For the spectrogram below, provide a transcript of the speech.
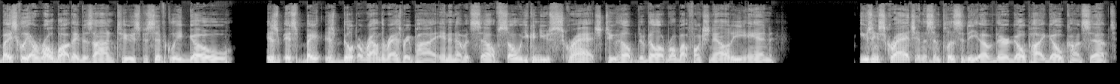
basically a robot they've designed to specifically go it's it's ba- just built around the Raspberry Pi in and of itself. So you can use Scratch to help develop robot functionality and using Scratch and the simplicity of their GoPiGo concept.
